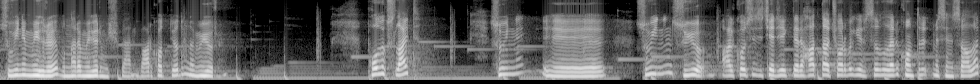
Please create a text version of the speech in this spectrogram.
Suvi'nin mührü. Bunlara mühürmüş. Ben barkod diyordum da mühür. Pollux Light Suvi'nin ee, Suvi'nin suyu, alkolsüz içecekleri hatta çorba gibi sıvıları kontrol etmesini sağlar.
